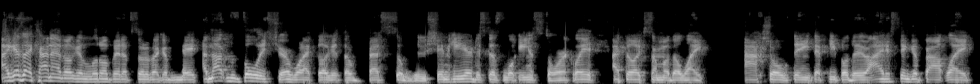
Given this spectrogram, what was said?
I guess I kind of have like a little bit of sort of like a make. I'm not fully sure what I feel like is the best solution here, just because looking historically, I feel like some of the like actual things that people do. I just think about like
